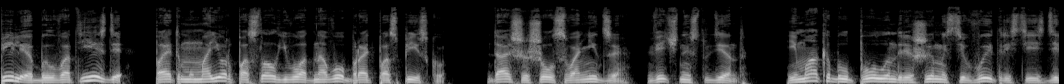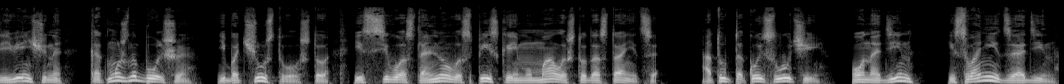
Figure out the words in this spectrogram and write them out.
Пилия был в отъезде, поэтому майор послал его одного брать по списку. Дальше шел Сванидзе, вечный студент. И Мака был полон решимости вытрясти из деревенщины как можно больше, ибо чувствовал, что из всего остального списка ему мало что достанется. А тут такой случай. Он один и Сванидзе один,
